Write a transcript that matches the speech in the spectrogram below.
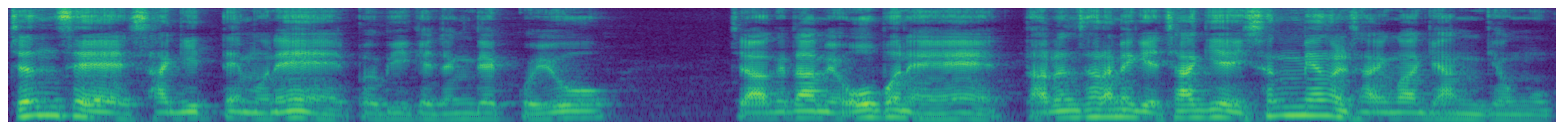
전세 사기 때문에 법이 개정됐고요. 자, 그 다음에 5번에 다른 사람에게 자기의 성명을 사용하게 한 경우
